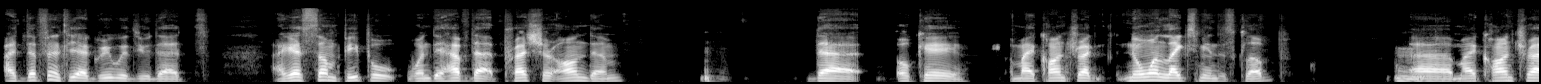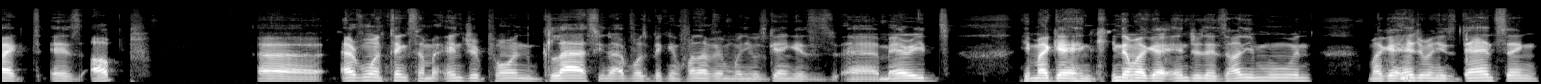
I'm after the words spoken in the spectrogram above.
I definitely agree with you that I guess some people when they have that pressure on them, mm-hmm. that okay, my contract, no one likes me in this club. Mm. Uh, my contract is up. Uh, everyone thinks I'm an injury prone glass. You know, everyone's making fun of him when he was getting his uh, married. He might get, you know, might get injured in his honeymoon. Might get injured when he's dancing.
